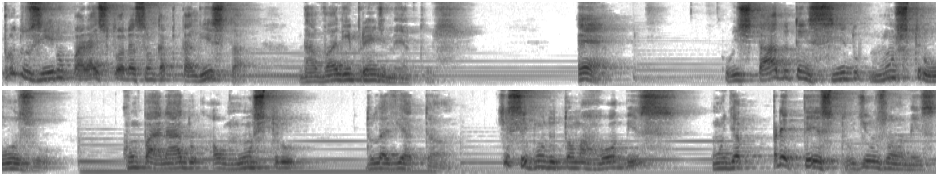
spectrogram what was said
produziram para a exploração capitalista da Vale Empreendimentos. É, o Estado tem sido monstruoso comparado ao monstro do Leviatã, que, segundo Thomas Hobbes, onde a pretexto de os homens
